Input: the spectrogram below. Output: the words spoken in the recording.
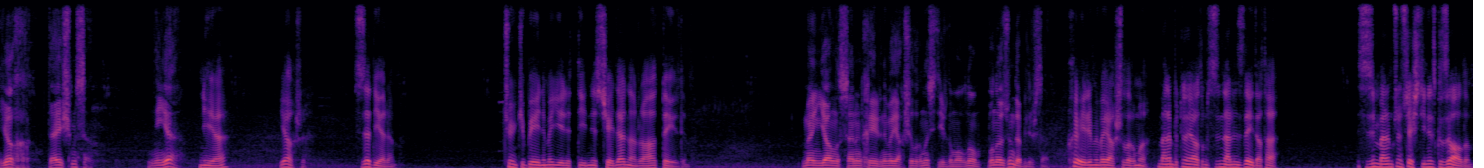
Yox, dəyişmisən. Niyə? Niyə? Yaxşı. Sizə deyərəm. Çünki beynimə yeritdiyiniz şeylərlə rahat deyildim. Mən yalnız sənin xeyrini və yaxşılığını istəyirdim oğlum. Bunu özün də bilirsən. Xeyrimi və yaxşılığımı, mənim bütün həyatım sizin əlinizdə idi ata. Sizin mənim üçün seçdiyiniz qızı aldım.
